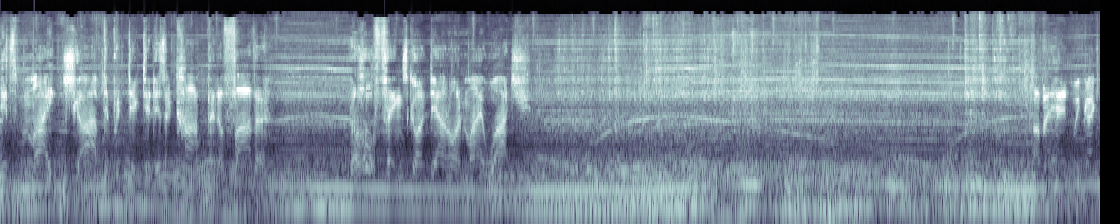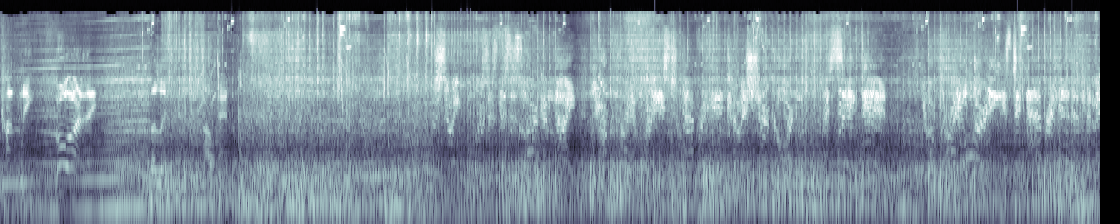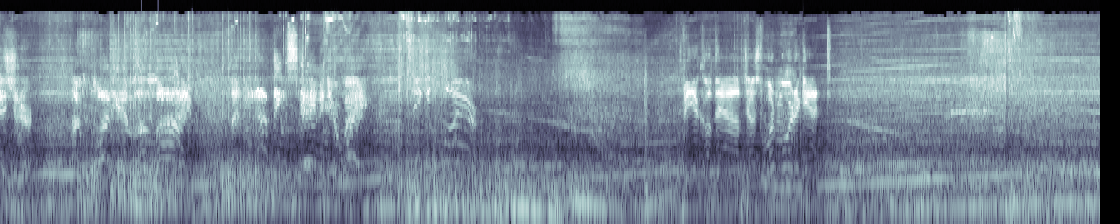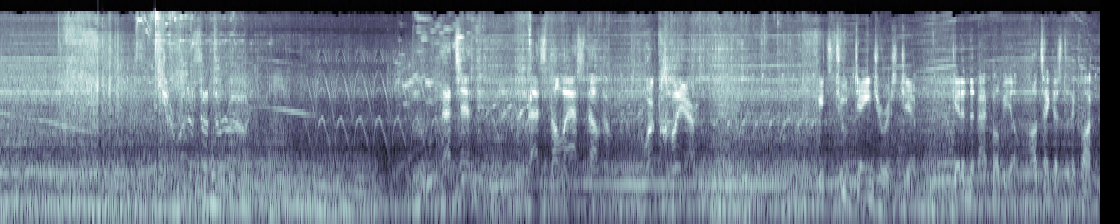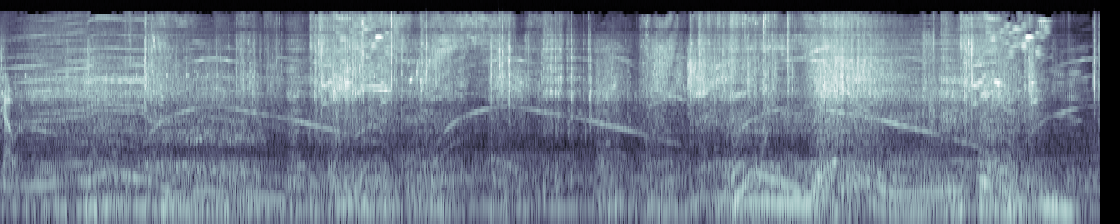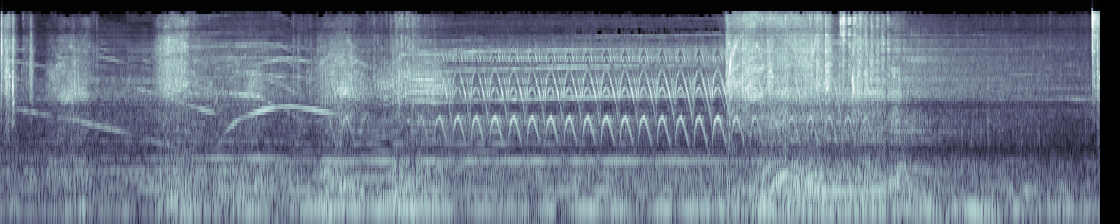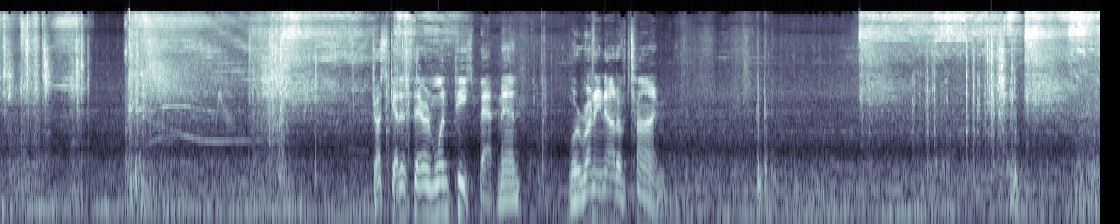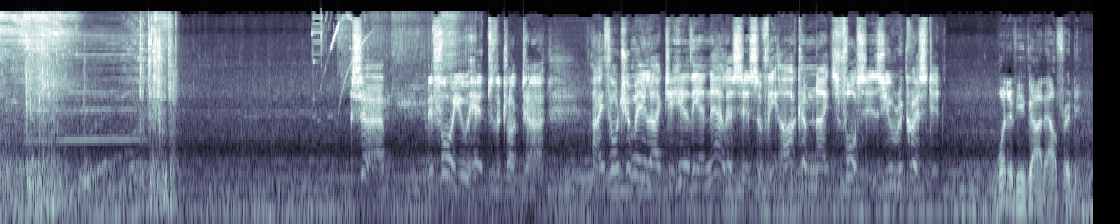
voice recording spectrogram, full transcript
It's my job to predict it as a cop and a father. The whole thing's gone down on my watch. Up ahead, we've got company. Who are they? Militia, I'll handle it. Pursuing forces, this is Arkham Knight. Your priority is to apprehend Commissioner Gordon. I say again, your priority is to apprehend the Commissioner. I want him alive. Let nothing stand in your way. Taking fire! Vehicle down, just one more to get. That's it. That's the last of them. We're clear. It's too dangerous, Jim. Get in the Batmobile. I'll take us to the clock tower. Just get us there in one piece, Batman. We're running out of time. Sir, before you head to the clock tower, I thought you may like to hear the analysis of the Arkham Knight's forces you requested. What have you got, Alfred?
